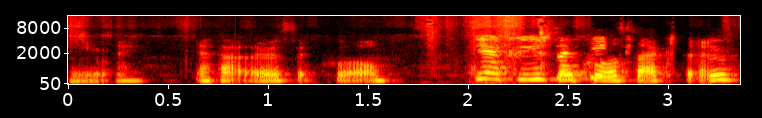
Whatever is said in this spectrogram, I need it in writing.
Anyway, I thought that was a cool, yeah, because a cool section.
